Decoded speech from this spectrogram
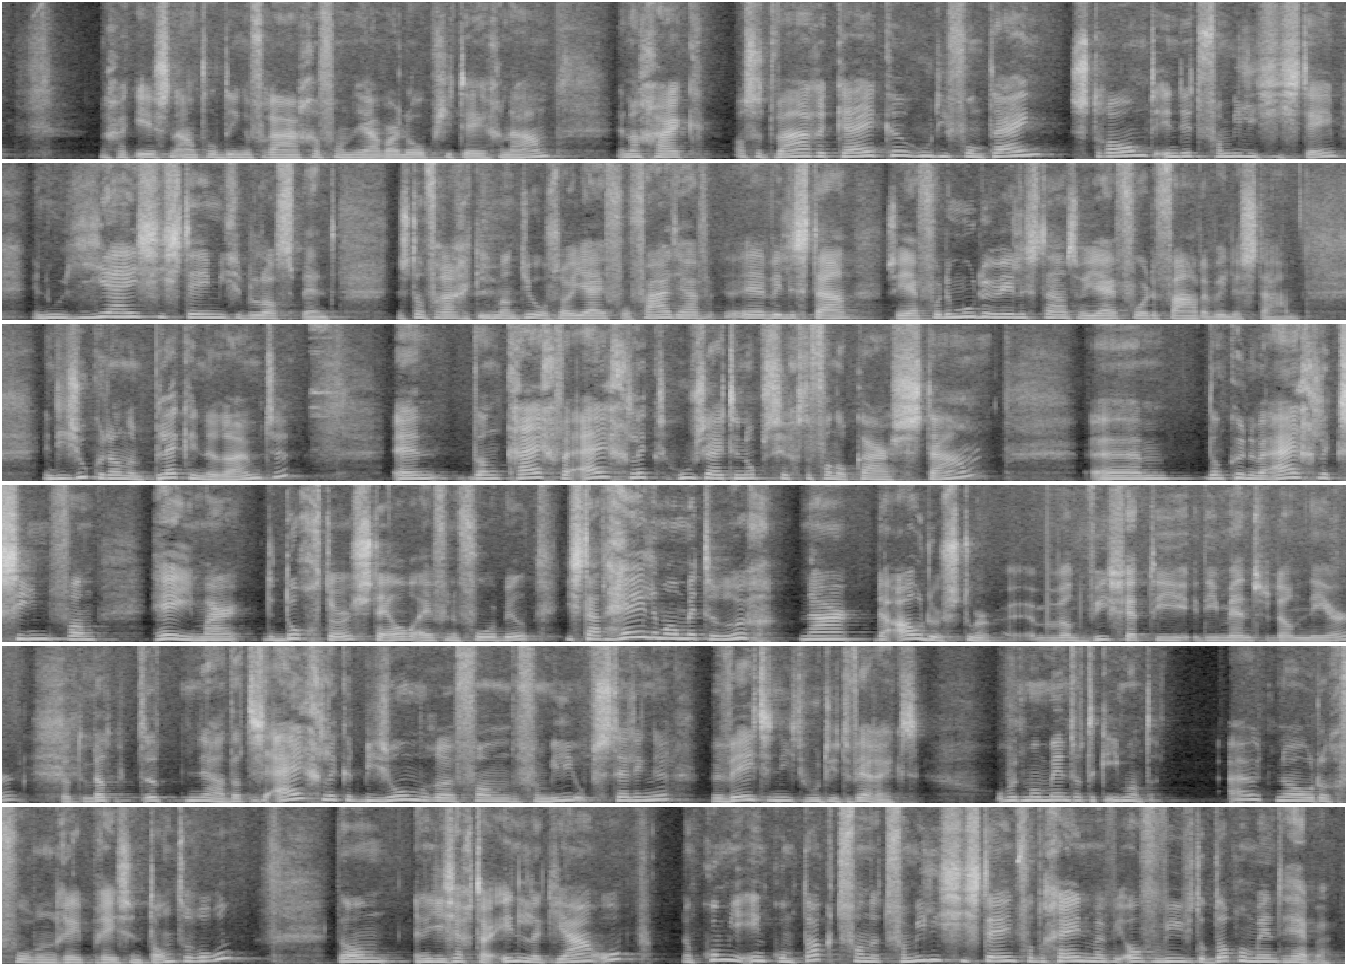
Dan ga ik eerst een aantal dingen vragen van, ja, waar loop je tegenaan? En dan ga ik als het ware kijken hoe die fontein stroomt in dit familiesysteem en hoe jij systemisch belast bent. Dus dan vraag ik iemand, joh, zou jij voor vader eh, willen staan? Zou jij voor de moeder willen staan? Zou jij voor de vader willen staan? En die zoeken dan een plek in de ruimte. En dan krijgen we eigenlijk hoe zij ten opzichte van elkaar staan. Um, dan kunnen we eigenlijk zien van... hé, hey, maar de dochter, stel even een voorbeeld... die staat helemaal met de rug naar de ouders toe. Eh, want wie zet die, die mensen dan neer? Dat, doet... dat, dat is eigenlijk het bijzondere van de familieopstellingen. We weten niet hoe dit werkt. Op het moment dat ik iemand uitnodig voor een representantenrol... Dan, en je zegt daar innerlijk ja op... dan kom je in contact van het familiesysteem... van degene over wie we het op dat moment hebben...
